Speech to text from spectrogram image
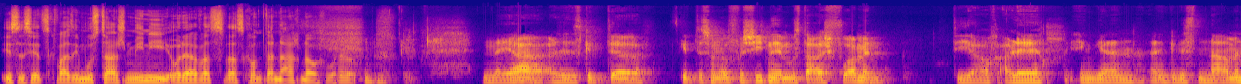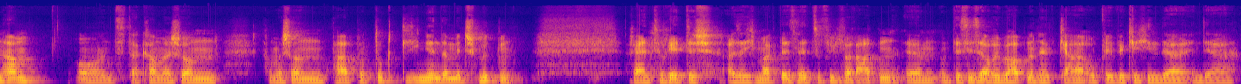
ist es jetzt quasi Moustache Mini oder was, was kommt danach noch? Oder? Naja, also es gibt ja, es gibt ja schon noch verschiedene Moustacheformen, die auch alle irgendwie einen, einen gewissen Namen haben. Und da kann man schon, kann man schon ein paar Produktlinien damit schmücken. Rein theoretisch. Also ich mag da jetzt nicht zu so viel verraten. Ähm, und das ist auch überhaupt noch nicht klar, ob wir wirklich in der, in der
